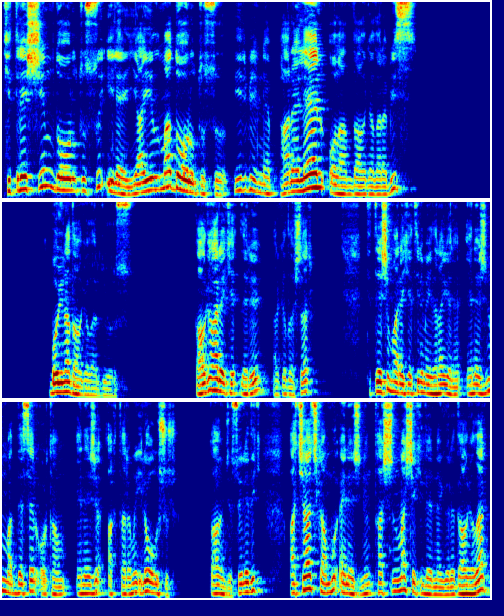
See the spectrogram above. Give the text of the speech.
Titreşim doğrultusu ile yayılma doğrultusu birbirine paralel olan dalgalara biz boyuna dalgalar diyoruz. Dalga hareketleri arkadaşlar titreşim hareketiyle meydana gelen enerjinin maddesel ortam enerji aktarımı ile oluşur. Daha önce söyledik. Açığa çıkan bu enerjinin taşınma şekillerine göre dalgalar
